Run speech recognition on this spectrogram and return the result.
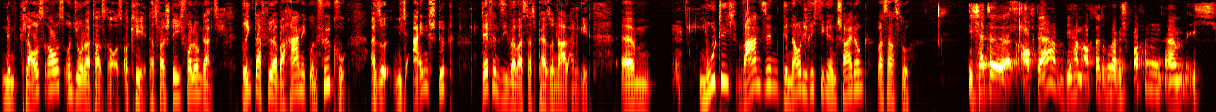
nimmt Klaus raus und Jonathas raus. Okay, das verstehe ich voll und ganz. Bringt dafür aber Harnik und Füllkrug, also nicht ein Stück defensiver, was das Personal angeht. Ähm, mutig, Wahnsinn, genau die richtige Entscheidung. Was sagst du? Ich hatte auch da, wir haben auch darüber gesprochen, ähm, ich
